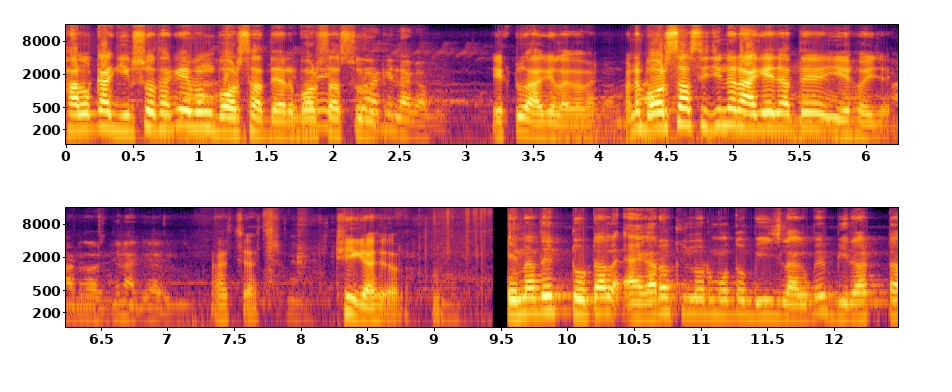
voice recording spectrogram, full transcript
হালকা গ্রীষ্ম থাকে এবং বর্ষাতে আর বর্ষার শুরু। একটু আগে লাগাবেন মানে বর্ষা সিজনের আগে যাতে ইয়ে হয়ে যায়। আচ্ছা আচ্ছা। ঠিক আছে দাদা। এনাদের টোটাল এগারো কিলোর মতো বীজ লাগবে। বিরাটটা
